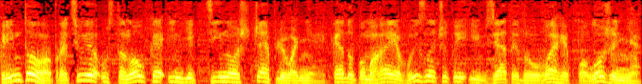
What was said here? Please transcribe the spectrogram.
Крім того, працює установка ін'єкційного щеплювання, яка допомагає визначити і взяти до уваги положення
